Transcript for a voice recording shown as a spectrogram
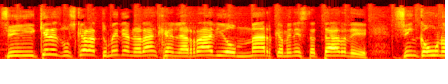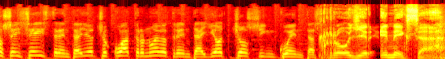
Si quieres buscar a tu media naranja en la radio, márcame en esta tarde. 5166-3849-3850. Roger en Exa.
